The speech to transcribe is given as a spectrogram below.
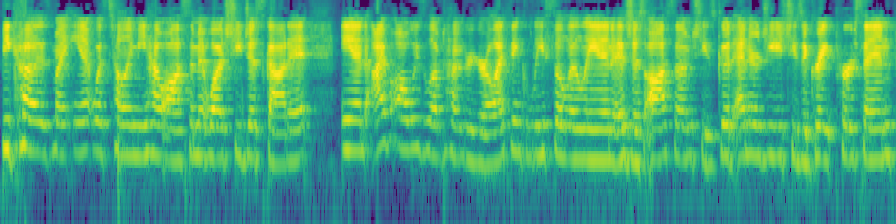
because my aunt was telling me how awesome it was. She just got it. And I've always loved Hungry Girl. I think Lisa Lillien is just awesome. She's good energy. She's a great person.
